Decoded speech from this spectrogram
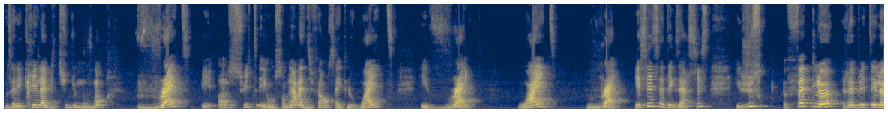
Vous allez créer l'habitude du mouvement right et ensuite, et on sent bien la différence avec le white et right. White, right. Essayez cet exercice et juste faites-le, répétez-le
